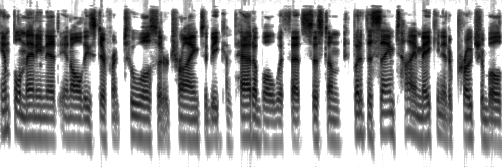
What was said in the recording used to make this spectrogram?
implementing it in all these different tools that are trying to be compatible with that system, but at the same time making it approachable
